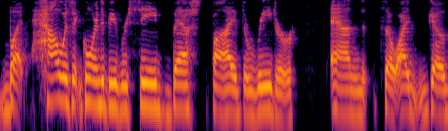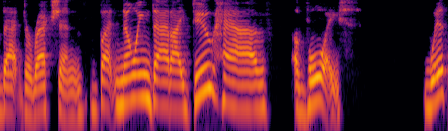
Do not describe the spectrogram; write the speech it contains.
But how is it going to be received best by the reader? And so I go that direction. But knowing that I do have a voice with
